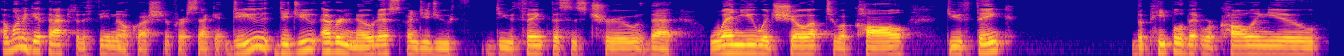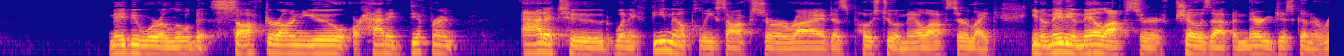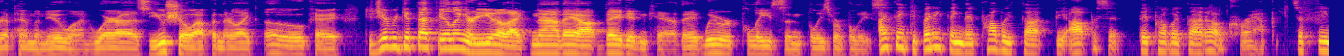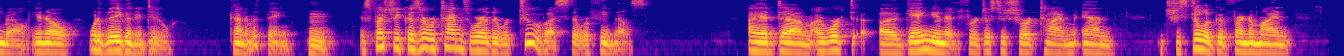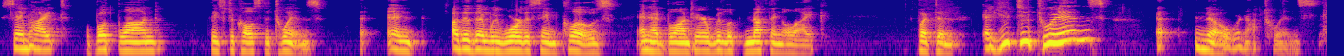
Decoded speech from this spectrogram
I want to get back to the female question for a second. Do you did you ever notice, and did you do you think this is true that when you would show up to a call, do you think the people that were calling you maybe were a little bit softer on you or had a different attitude when a female police officer arrived as opposed to a male officer like you know maybe a male officer shows up and they're just going to rip him a new one whereas you show up and they're like oh okay did you ever get that feeling or you know like nah they out they didn't care they we were police and police were police I think if anything, they probably thought the opposite. They probably thought, "Oh crap, it's a female. You know, what are they going to do?" Kind of a thing. Hmm. Especially because there were times where there were two of us that were females. I had um, I worked a gang unit for just a short time, and she's still a good friend of mine. Same height, we're both blonde. They used to call us the twins. And other than we wore the same clothes and had blonde hair, we looked nothing alike. But um, are you two twins? Uh, no, we're not twins.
